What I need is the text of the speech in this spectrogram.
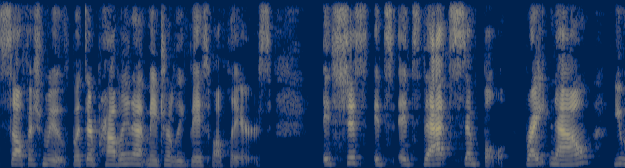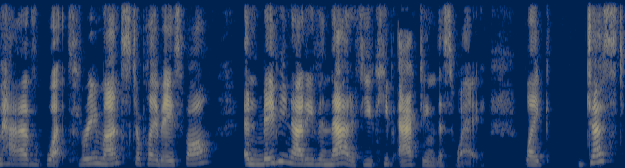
selfish move, but they're probably not major league baseball players. It's just it's it's that simple. Right now, you have what, 3 months to play baseball and maybe not even that if you keep acting this way. Like just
